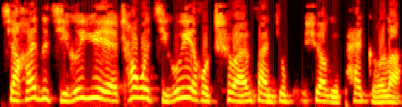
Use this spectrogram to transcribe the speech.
小孩子几个月超过几个月后吃完饭就不需要给拍嗝了。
